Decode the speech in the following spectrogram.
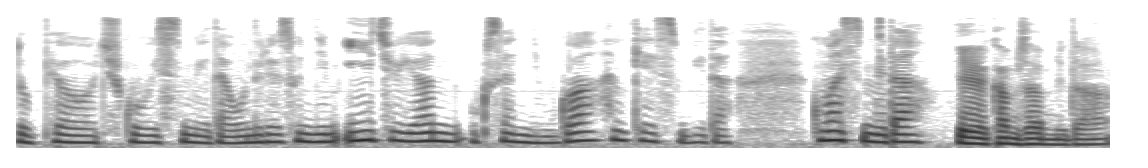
높여주고 있습니다. 오늘의 손님 이주연 목사님과 함께 했습니다. 고맙습니다. 예, 감사합니다.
